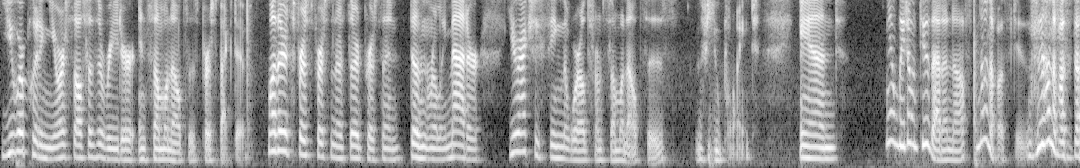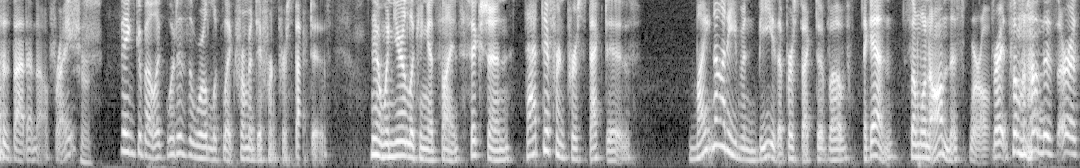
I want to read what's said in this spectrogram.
you are putting yourself as a reader in someone else's perspective. Whether it's first person or third person, doesn't really matter. You're actually seeing the world from someone else's viewpoint. And, you know, we don't do that enough. None of us do. None of us does that enough, right? Sure. think about like what does the world look like from a different perspective now when you're looking at science fiction that different perspective might not even be the perspective of again someone on this world right someone on this earth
